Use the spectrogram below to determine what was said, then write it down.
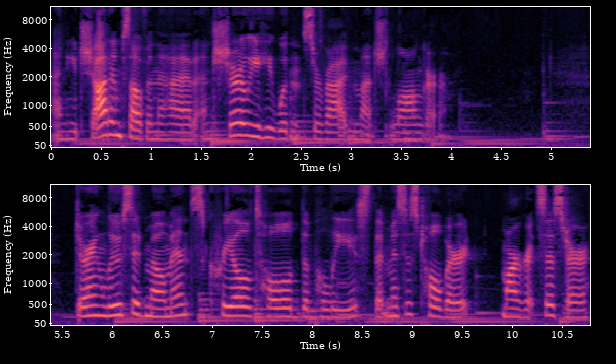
and he'd shot himself in the head, and surely he wouldn't survive much longer. During lucid moments, Creel told the police that Mrs. Tolbert, Margaret's sister,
